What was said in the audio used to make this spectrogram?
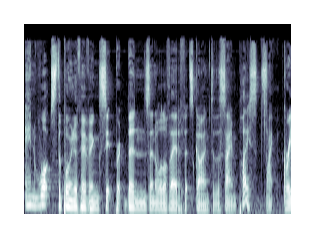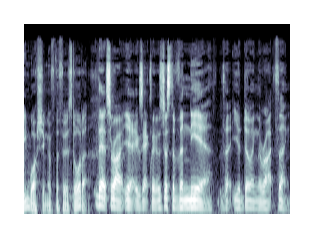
And what's the point of having separate bins and all of that if it's going to the same place? It's like greenwashing of the first order. That's right. Yeah, exactly. It was just a veneer that you're doing the right thing.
